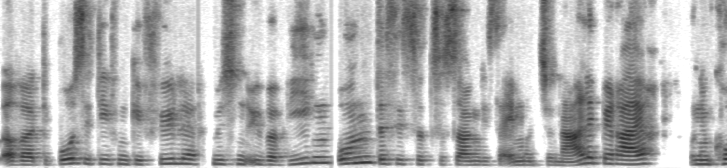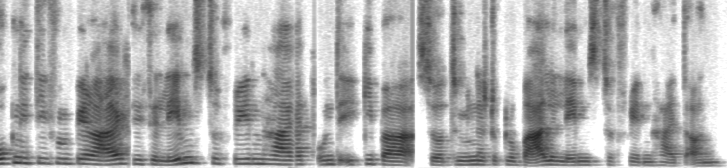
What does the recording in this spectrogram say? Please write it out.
aber die positiven Gefühle müssen überwiegen und das ist sozusagen sozusagen dieser emotionale Bereich und im kognitiven Bereich diese Lebenszufriedenheit und ich gebe auch so zumindest eine globale Lebenszufriedenheit an.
